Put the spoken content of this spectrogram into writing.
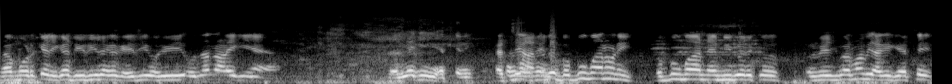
ਮੈਂ ਮੁੜ ਕੇ ਨਹੀਂ ਗਿਆ ਦੀਦੀ ਲੈ ਕੇ ਗਈ ਸੀ ਉਹੀ ਉਹਨਾਂ ਨਾਲ ਹੀ ਗਿਆ। ਆ ਵਧੀਆ ਹੈ ਇੱਥੇ ਵੀ? ਇੱਥੇ ਆਨੇ ਤੇ ਬੱਬੂ ਮਾਨ ਹੋਣੀ। ਬੱਬੂ ਮਾਨ ਐਮੀ ਵਿਰਕ ਰਮੇਸ਼ ਵਰਮਾ ਵੀ ਆ ਕੇ ਗਏ ਇੱਥੇ।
